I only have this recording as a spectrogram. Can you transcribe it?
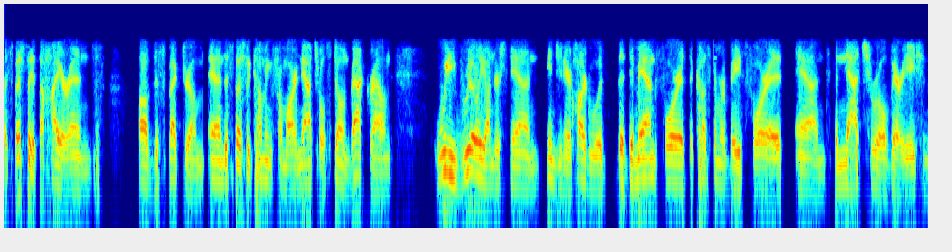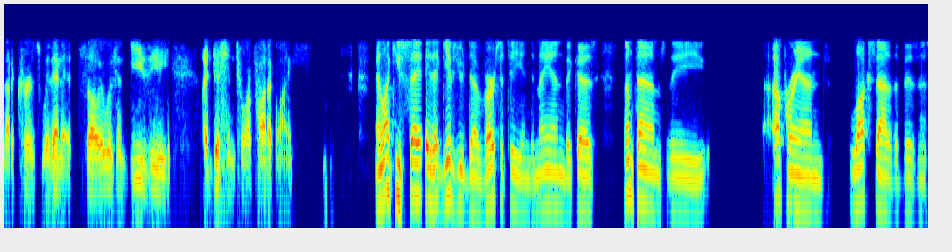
especially at the higher ends of the spectrum, and especially coming from our natural stone background, we really understand engineered hardwood, the demand for it, the customer base for it, and the natural variation that occurs within it. So it was an easy addition to our product line. And like you say, that gives you diversity in demand because sometimes the upper end Lux side of the business,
